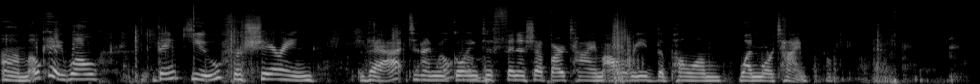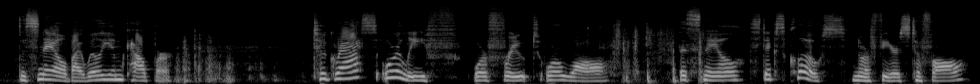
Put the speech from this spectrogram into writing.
Um, okay, well, thank you for sharing that. I'm going to finish up our time. I'll read the poem one more time. Okay. The Snail by William Cowper. To grass or leaf or fruit or wall, The snail sticks close, nor fears to fall,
